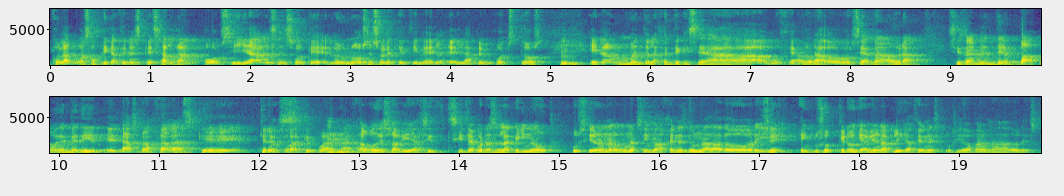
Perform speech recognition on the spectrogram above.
con las nuevas aplicaciones que salgan o si ya el sensor que los nuevos sensores que tiene el, Apple Watch 2 en algún momento la gente que sea buceadora o sea nadadora si realmente va a poder medir eh, las brazadas que, que, pues, pueda, que puedan dar. Algo de eso había. Si, si, te acuerdas en la Keynote, pusieron algunas imágenes de un nadador y, e incluso creo que había una aplicación exclusiva para nadadores.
